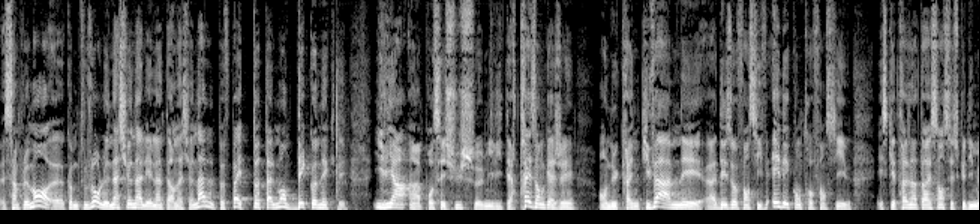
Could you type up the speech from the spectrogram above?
euh, simplement, euh, comme toujours, le national et l'international ne peuvent pas être totalement déconnectés. Il y a un processus militaire très engagé en Ukraine qui va amener à des offensives et des contre-offensives. Et ce qui est très intéressant, c'est ce que dit M.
